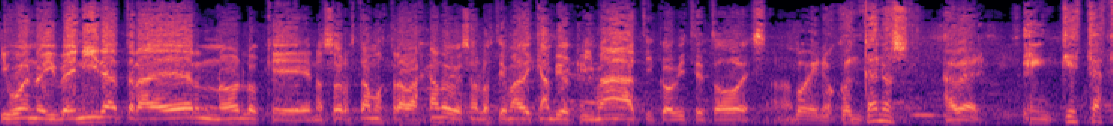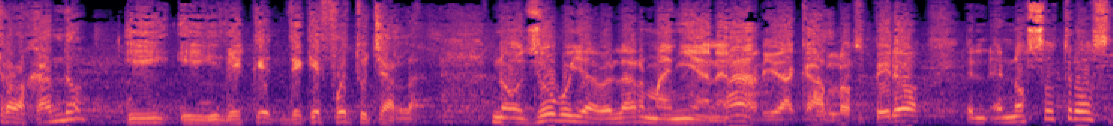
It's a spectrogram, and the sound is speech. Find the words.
y bueno, y venir a traer ¿no? lo que nosotros estamos trabajando, que son los temas de cambio climático, viste, todo eso. ¿no? Bueno, contanos, a ver, ¿en qué estás trabajando y, y de, qué, de qué fue tu charla? No, yo voy a hablar mañana en Ah. realidad, Carlos, pero nosotros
